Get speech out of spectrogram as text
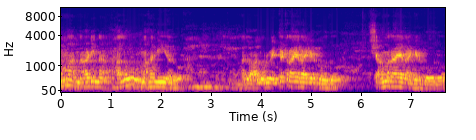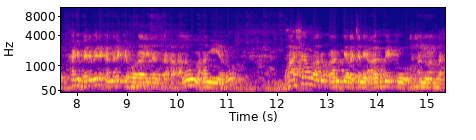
ನಮ್ಮ ನಾಡಿನ ಹಲವು ಮಹನೀಯರು, ಅದು ಆಲೂರು ವೆಂಕಟರಾಯರಾಗಿರ್ಬೋದು, ಶ್ಯಾಮರಾಯರಾಗಿರ್ಬೋದು, ಹಾಗೆ ಬೇರೆ ಬೇರೆ ಕನ್ನಡಕ್ಕೆ ಹೋರಾಡಿದಂತಹ ಹಲವು ಮಹನೀಯರು ಭಾಷಾವಾರು ಪ್ರಾಂತ್ಯ ರಚನೆ ಆಗಬೇಕು ಅನ್ನುವಂತಹ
